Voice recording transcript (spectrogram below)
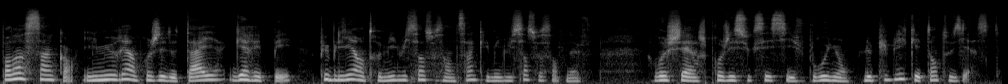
Pendant cinq ans, il mûrait un projet de taille, Guerre et publié entre 1865 et 1869. Recherches, projets successifs, brouillons, le public est enthousiaste.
